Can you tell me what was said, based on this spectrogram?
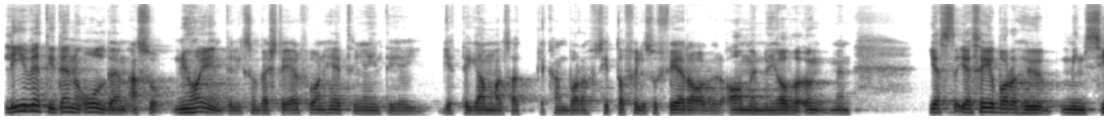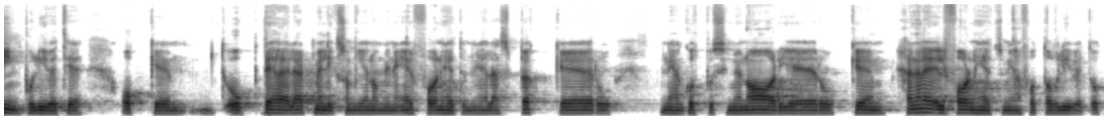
livet i den åldern, alltså nu har jag inte liksom värsta erfarenheten, jag är inte jättegammal så att jag kan bara sitta och filosofera över, ja ah, men när jag var ung. Men jag, jag säger bara hur min syn på livet är. Och, ehm, och det har jag lärt mig liksom genom mina erfarenheter när jag läst böcker och när jag gått på seminarier och ehm, generell erfarenhet som jag har fått av livet. Och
